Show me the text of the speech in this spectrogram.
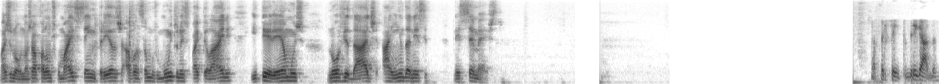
mas, de novo, nós já falamos com mais de 100 empresas, avançamos muito nesse pipeline e teremos novidade ainda nesse, nesse semestre. Tá perfeito, obrigada.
